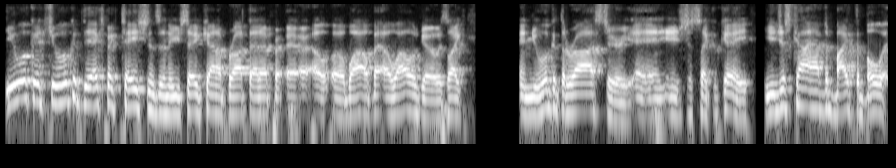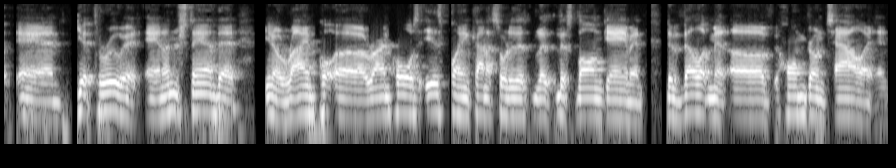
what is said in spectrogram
You look at you look at the expectations, and you say kind of brought that up a, a, a while a while ago. It's like and you look at the roster and it's just like okay you just kind of have to bite the bullet and get through it and understand that you know Ryan uh, Ryan Poles is playing kind of sort of this, this long game and development of homegrown talent and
